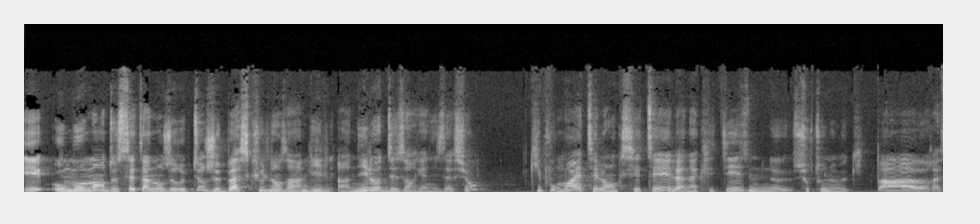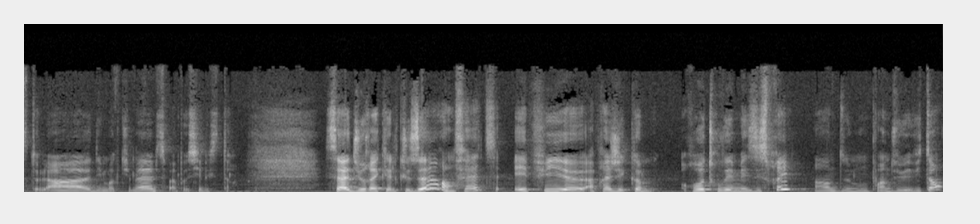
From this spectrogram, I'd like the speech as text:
Et au moment de cette annonce de rupture, je bascule dans un, îlot de désorganisation qui pour moi était l'anxiété, l'anaclitisme, surtout ne me quitte pas, euh, reste là, euh, dis-moi que tu m'aimes, c'est pas possible, etc. Ça a duré quelques heures en fait, et puis euh, après j'ai comme retrouvé mes esprits, hein, de mon point de vue évitant,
